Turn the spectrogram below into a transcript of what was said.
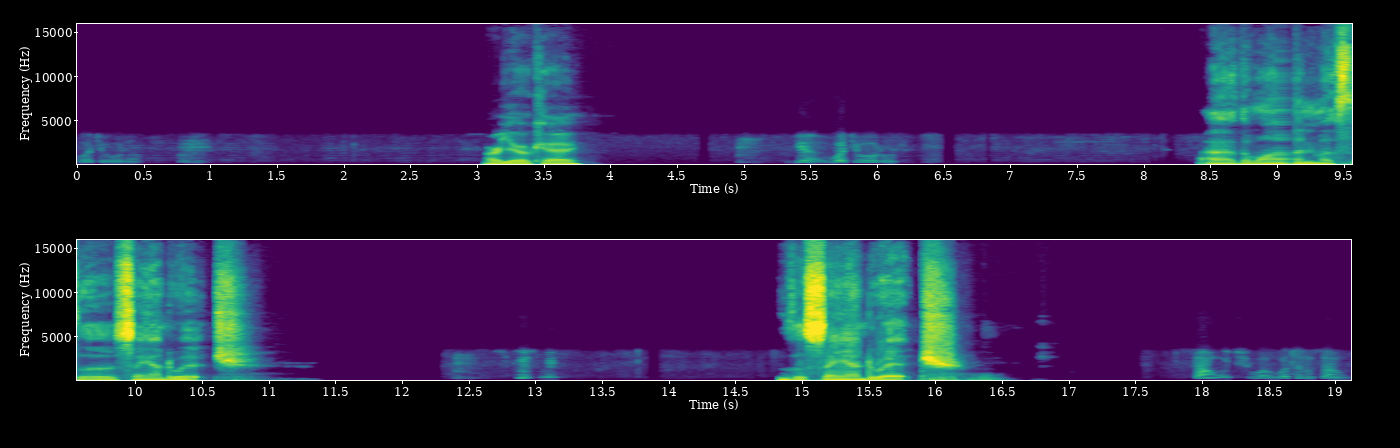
What you order? Are you okay? Yeah, what you order? Uh, the one with the sandwich. Excuse me? the sandwich. Sandwich? What, what's in a sandwich?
